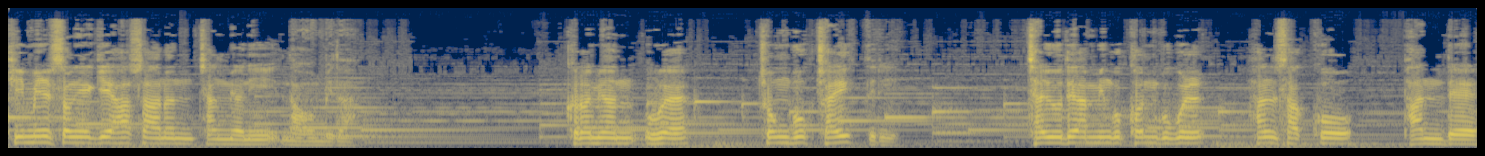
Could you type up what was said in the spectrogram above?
김일성에게 하사하는 장면이 나옵니다. 그러면 왜 종북 좌익들이 자유대한민국 건국을 한사코 반대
